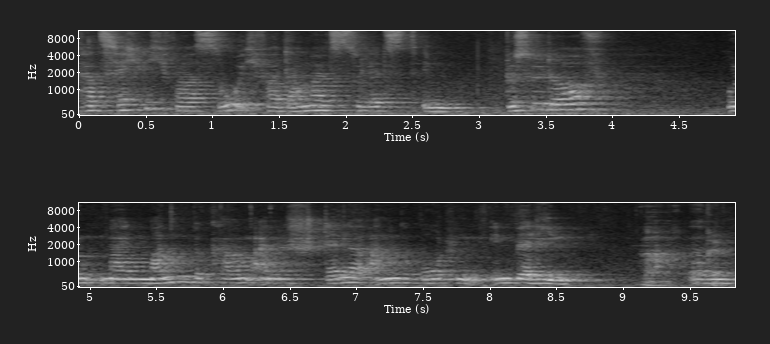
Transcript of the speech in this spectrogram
ähm, tatsächlich war es so, ich war damals zuletzt in Düsseldorf und mein Mann bekam eine Stelle angeboten in Berlin. Ah, okay. ähm,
